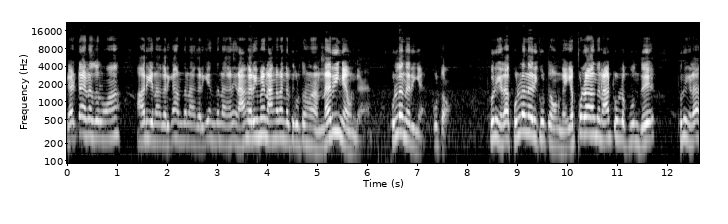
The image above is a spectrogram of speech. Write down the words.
கேட்டால் என்ன சொல்லுவான்? ஆரிய நாகரிகம் அந்த நாகரிகம் இந்த நாகரிகம். நாகரிகமே நாங்கள் தான் கற்றுக் கொடுத்தோம். நரிங்க அவனுங்க. குள்ள நரிங்க கூட்டம். புரியுங்களா? குள்ள நரி கூட்டம் அவனுங்க. எப்படா அந்த நாட்டு உள்ள பூந்து புரியுங்களா?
